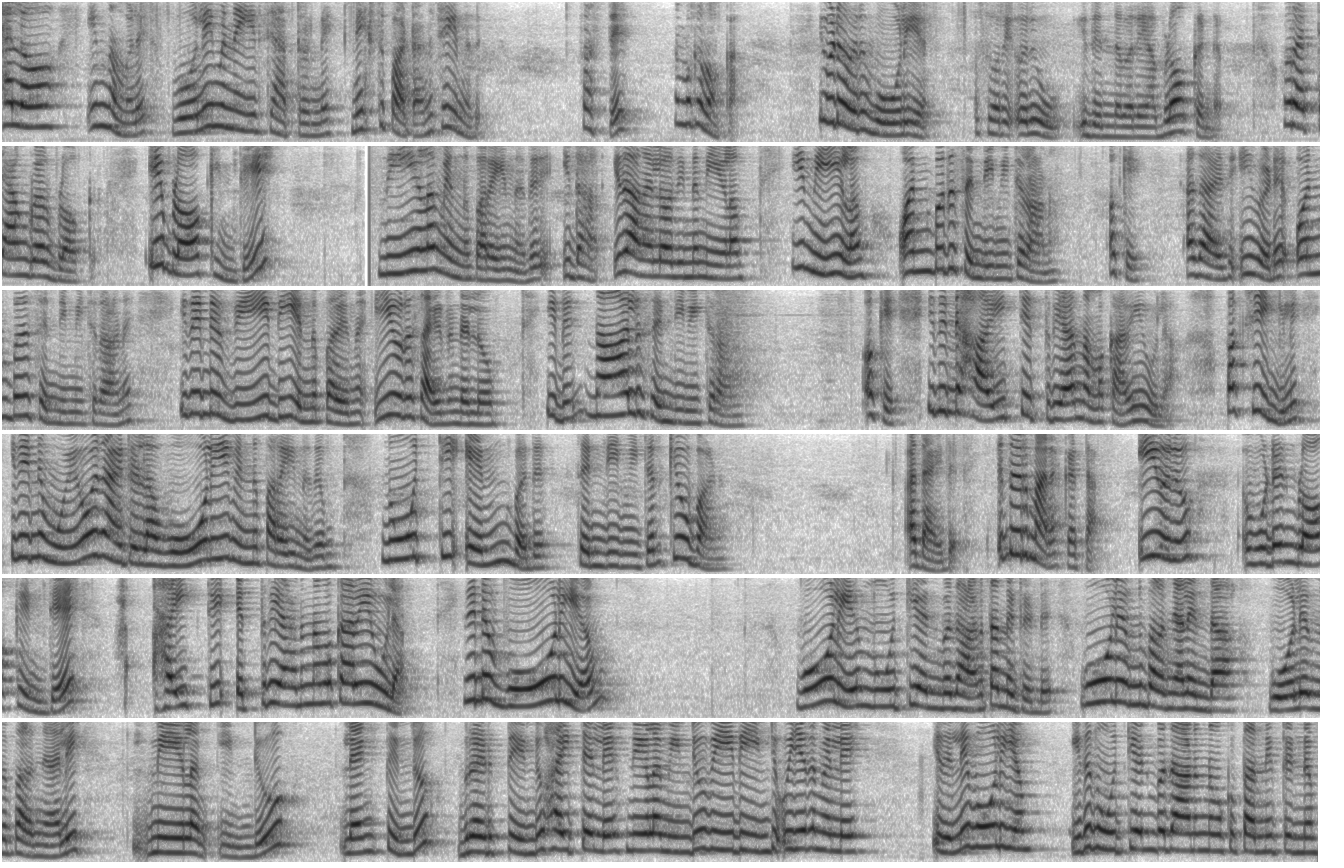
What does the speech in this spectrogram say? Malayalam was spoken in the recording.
ഹലോ ഇന്ന് നമ്മൾ വോളിയം എന്ന ഈ ഒരു ചാപ്റ്ററിന്റെ നെക്സ്റ്റ് പാർട്ടാണ് ചെയ്യുന്നത്. ഫസ്റ്റ് നമുക്ക് നോക്കാം. ഇവിടെ ഒരു വോളിയം സോറി ഒരു ഇതെന്താ പറയുക ബ്ലോക്ക് ഉണ്ട്. ഒരു റെക്റ്റാങ്കുലർ ബ്ലോക്ക് ഈ ബ്ലോക്കിന്റെ നീളം എന്ന് പറയുന്നത് ഇതാണ്. ഇതാണല്ലോ അതിന്റെ നീളം. ഈ നീളം ഒൻപത് സെന്റിമീറ്റർ ആണ്. ഓക്കെ അതായത് ഇവിടെ ഒൻപത് സെന്റിമീറ്റർ ആണ് ഇതിന്റെ വീതി എന്ന് പറയുന്ന ഈ ഒരു സൈഡ് ഉണ്ടല്ലോ ഇത് നാല് സെന്റിമീറ്റർ ആണ്. ഓക്കെ ഇതിന്റെ ഹൈറ്റ് എത്രയാന്ന് നമുക്കറിയൂല. പക്ഷേ എങ്കിൽ ഇതിന്റെ മുഴുവനായിട്ടുള്ള വോളിയം എന്ന് പറയുന്നത് നൂറ്റി എൺപത് സെന്റിമീറ്റർ ക്യൂബാണ് അതായത് ഇതൊരു മരക്കട്ട. ഈ ഒരു വുഡൻ ബ്ലോക്കിന്റെ ഹൈറ്റ് എത്രയാണെന്ന് നമുക്കറിയൂല. ഇതിന്റെ വോളിയം വോളിയം നൂറ്റി എൺപതാണ് തന്നിട്ടുണ്ട്. വോളിയം എന്ന് പറഞ്ഞാൽ എന്താ? വോളിയം എന്ന് പറഞ്ഞാൽ നീളം into length into breadth into height അല്ലേ? നീളം ഇന്റു വീതി ഇന്റു ഉയരമല്ലേ ഇതല്ലേ വോളിയം. ഇത് നൂറ്റി എൺപതാണെന്ന് നമുക്ക് തന്നിട്ടുണ്ട്.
